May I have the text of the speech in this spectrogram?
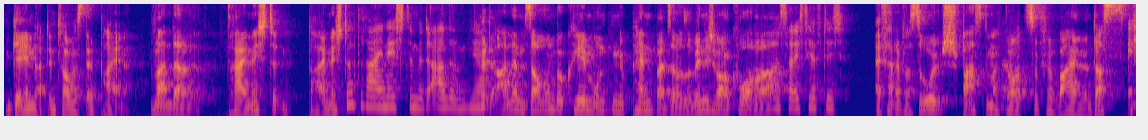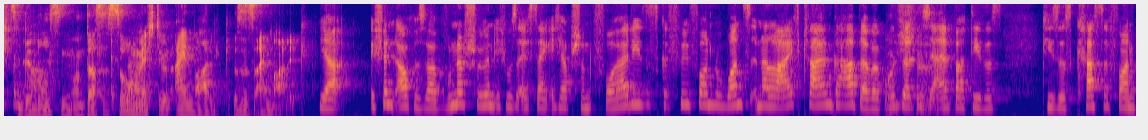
geändert in Torres del Paine. Wir waren da drei Nächte, drei Nächte? Drei Nächte mit allem, ja. Mit allem, sau unbequem, unten gepennt, weil es aber so windig war und Co. oh, Aber das war echt heftig. es hat einfach so Spaß gemacht, dort zu verweilen und das Ich zu find auch. genießen. Und das ist Es so mächtig und einmalig. Das ist einmalig. Ja, ich finde auch, es war wunderschön. Ich muss ehrlich sagen, ich habe schon vorher dieses Gefühl von Once in a Lifetime gehabt, aber grundsätzlich schön. einfach dieses, dieses krasse von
